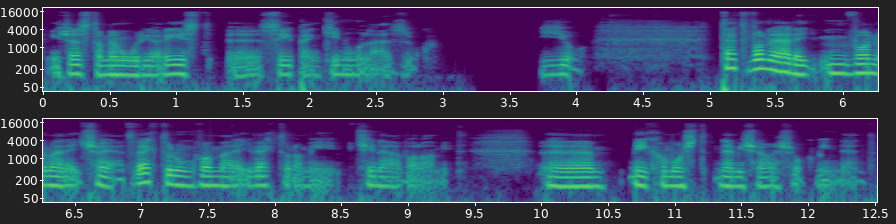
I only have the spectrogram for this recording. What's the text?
és ezt a memória részt e, szépen kinullázzuk. Jó. Tehát van már, egy, van már egy saját vektorunk, van már egy vektor, ami csinál valamit. még ha most nem is olyan sok mindent.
